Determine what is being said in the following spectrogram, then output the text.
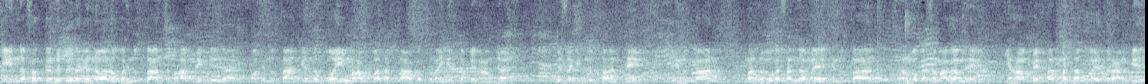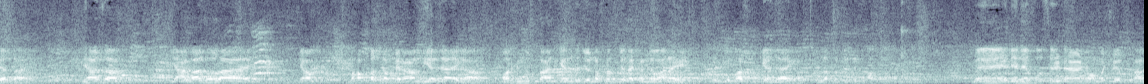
कि इन नफरत करने पैदा करने वालों को हिंदुस्तान से बाहर फेंक दिया जाए और हिंदुस्तान के अंदर वही मोहब्बत, अखलाक और सलाहियत का पैगाम जाए, जैसा कि हिंदुस्तान है। हिंदुस्तान मजहबों का संगम है, हिंदुस्तान धर्मों का समागम है। यहाँ पे हर मज़हब का एहतराम किया जाता है। लिहाजा ये आगाज़ हो रहा है क्या मोहब्बत का पैगाम दिया जाएगा और हिंदुस्तान के अंदर जो नफरत पैदा करने वाले हैं, उनको भस्म किया जाएगा। अल्लाह फतेह दे मैं इंडियन एयरफोर्स से रिटायर्ड मोहम्मद शुएब खान।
